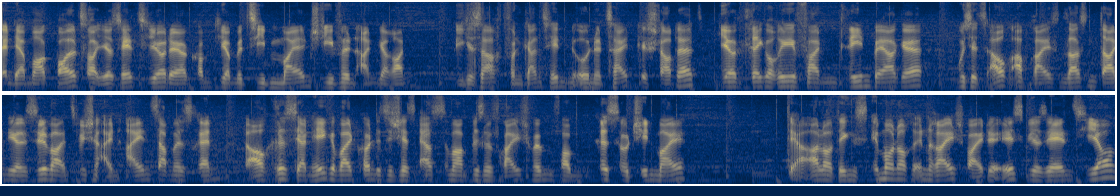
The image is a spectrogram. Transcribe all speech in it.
denn der Marc Balzer, ihr seht hier, der kommt hier mit sieben Meilenstiefeln angerannt. Wie gesagt, von ganz hinten ohne Zeit gestartet. Hier Gregory van Greenberge muss jetzt auch abreißen lassen. Daniel Silva inzwischen ein einsames Rennen. Auch Christian Hegewald konnte sich jetzt erst einmal ein bisschen freischwimmen vom Christo Chinmai, der allerdings immer noch in Reichweite ist. Wir sehen es hier.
